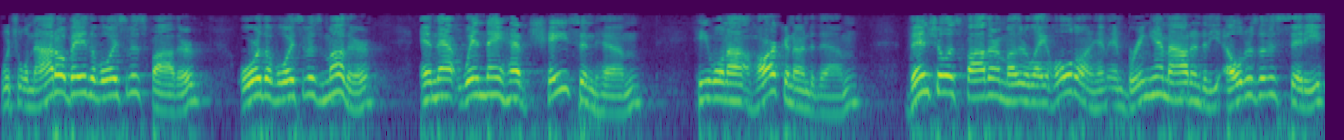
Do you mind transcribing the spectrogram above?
which will not obey the voice of his father, or the voice of his mother, and that when they have chastened him, he will not hearken unto them, then shall his father and mother lay hold on him, and bring him out unto the elders of the city,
